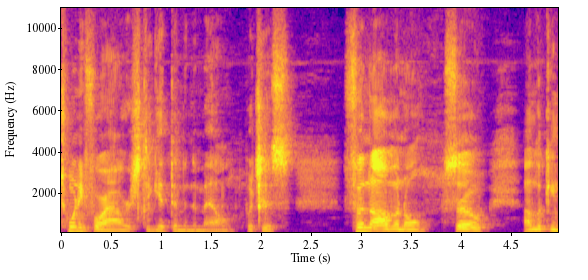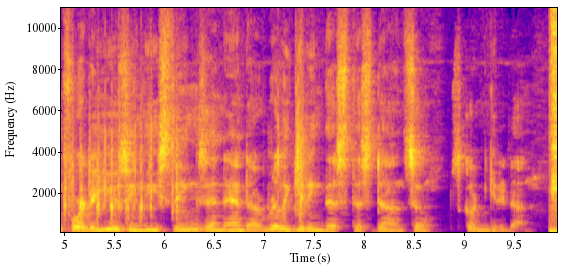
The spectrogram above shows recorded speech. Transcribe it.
24 hours to get them in the mail, which is phenomenal. So I'm looking forward to using these things and, and uh, really getting this, this done. So let's go ahead and get it done.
